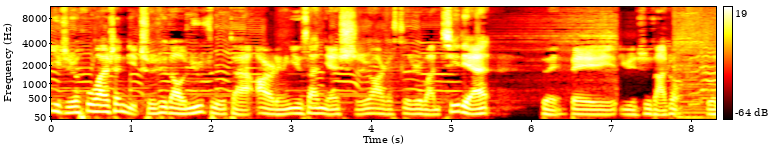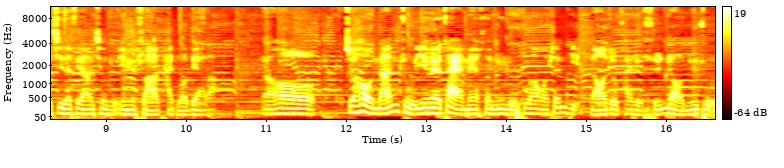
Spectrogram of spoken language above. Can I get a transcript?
一直互换身体持续到女主在二零一三年十月二十四日晚七点，对，被陨石砸中，我记得非常清楚，因为刷了太多遍了。然后之后男主因为再也没和女主互换过身体，然后就开始寻找女主，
